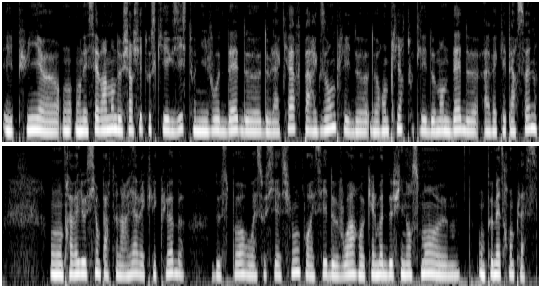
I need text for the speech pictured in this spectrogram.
Et puis, euh, on, essaie vraiment de chercher tout ce qui existe au niveau d'aide de, la CAF, par exemple, et de, remplir toutes les demandes d'aide avec les personnes. On travaille aussi en partenariat avec les clubs de sport ou associations pour essayer de voir quel mode de financement on peut mettre en place.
